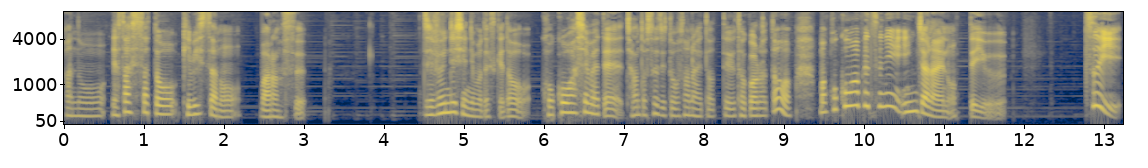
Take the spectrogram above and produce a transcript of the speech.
あの優しさと厳しさのバランス。自分自身にもですけどここは閉めてちゃんと筋通さないとっていうところと、まあ、ここは別にいいんじゃないのっていうつい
